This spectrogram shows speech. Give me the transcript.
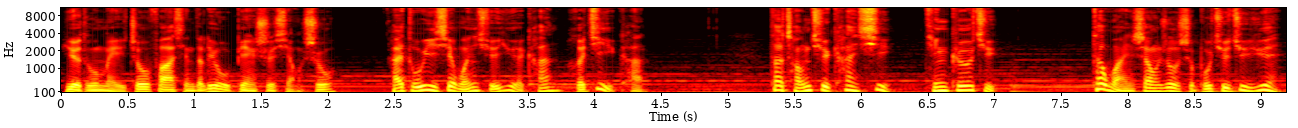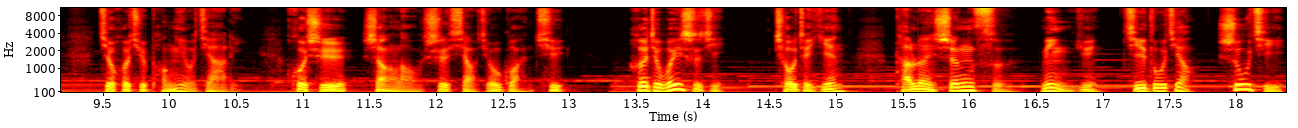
阅读每周发行的六便士小说，还读一些文学月刊和季刊。他常去看戏、听歌剧。他晚上若是不去剧院，就会去朋友家里，或是上老式小酒馆去，喝着威士忌，抽着烟，谈论生死、命运、基督教、书籍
